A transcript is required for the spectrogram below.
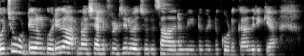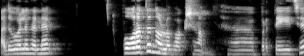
കൊച്ചു കുട്ടികൾക്ക് ഒരു കാരണവശാലും ഫ്രിഡ്ജിൽ വെച്ചൊരു സാധനം വീണ്ടും വീണ്ടും കൊടുക്കാതിരിക്കുക. അതുപോലെ തന്നെ പുറത്തുനിന്നുള്ള ഭക്ഷണം. പ്രത്യേകിച്ച്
